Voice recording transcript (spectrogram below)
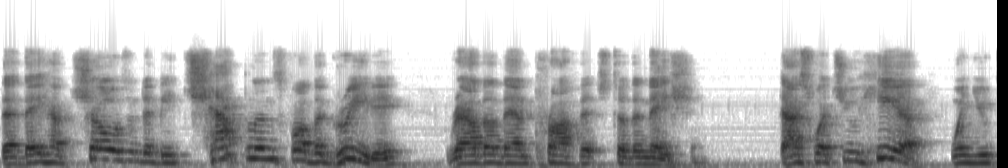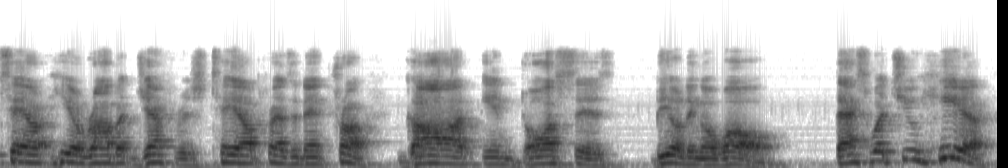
that they have chosen to be chaplains for the greedy rather than prophets to the nation. That's what you hear when you tell hear Robert Jeffress tell President Trump, God endorses building a wall. That's what you hear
